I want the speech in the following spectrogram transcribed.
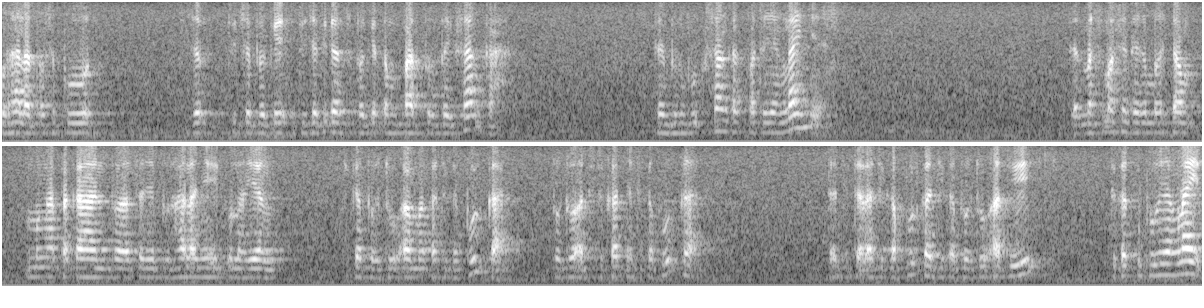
berhala tersebut dijadikan sebagai tempat berbaik sangka dan berburuk sangka kepada yang lainnya. Dan masing-masing dari mereka mengatakan bahasanya berhalanya itulah yang jika berdoa maka dikabulkan. Berdoa di dekatnya dikabulkan. Dan tidaklah dikabulkan jika berdoa di dekat kubur yang lain.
